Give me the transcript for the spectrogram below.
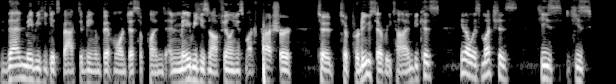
then maybe he gets back to being a bit more disciplined and maybe he's not feeling as much pressure to to produce every time because you know as much as he's he's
